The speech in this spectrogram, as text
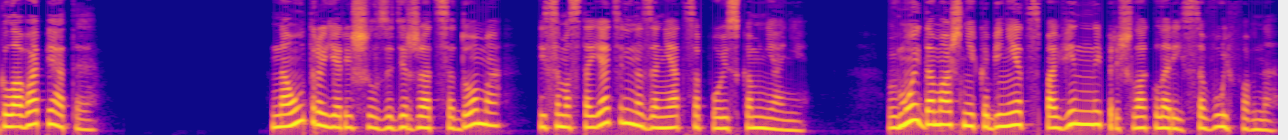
Глава пятая. На утро я решил задержаться дома и самостоятельно заняться поиском няни. В мой домашний кабинет с повинной пришла Клариса Вульфовна.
